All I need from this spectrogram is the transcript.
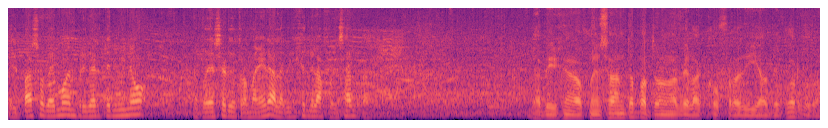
del paso. Vemos en primer término, no puede ser de otra manera, la Virgen de la Fuensanta. La Virgen de la Fuensanta, patrona de las cofradías de Córdoba.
